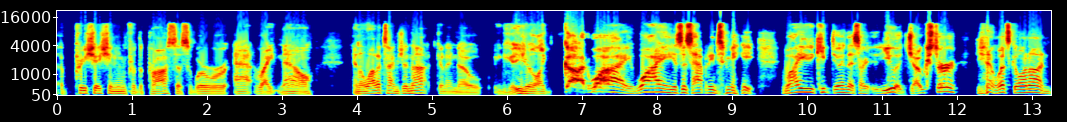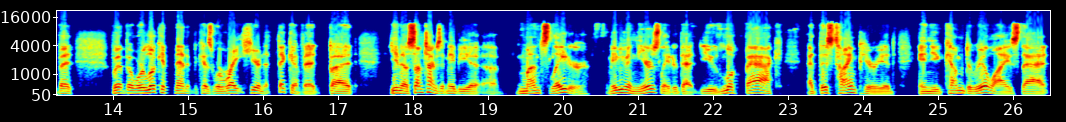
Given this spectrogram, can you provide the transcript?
appreciation for the process of where we're at right now. And a lot of times you're not going to know. You're like, God, why? Why is this happening to me? Why do you keep doing this? Are you a jokester? You know, what's going on? But, but, but we're looking at it because we're right here in the thick of it. But you know, sometimes it may be a, a months later, maybe even years later that you look back at this time period and you come to realize that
